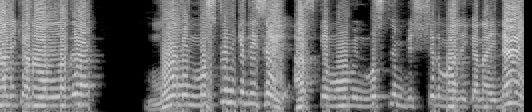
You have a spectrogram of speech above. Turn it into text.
মালিকানা আল্লাহ যে মমিন মুসলিমকে দিছে। আজকে মমিন মুসলিম বিশ্বের মালিকানাই নাই।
